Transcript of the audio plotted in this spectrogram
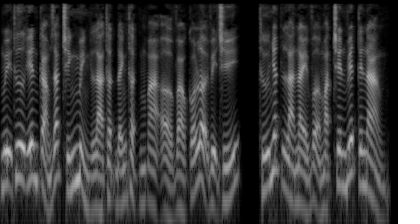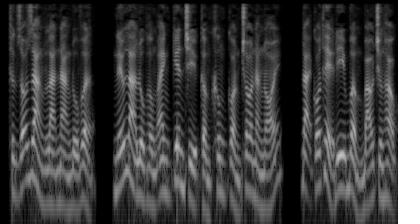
Ngụy Thư Yên cảm giác chính mình là thật đánh thật mà ở vào có lợi vị trí, thứ nhất là này vợ mặt trên viết tên nàng, thực rõ ràng là nàng đồ vật, nếu là Lục Hồng Anh kiên trì cầm không còn cho nàng nói, đại có thể đi bẩm báo trường học,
